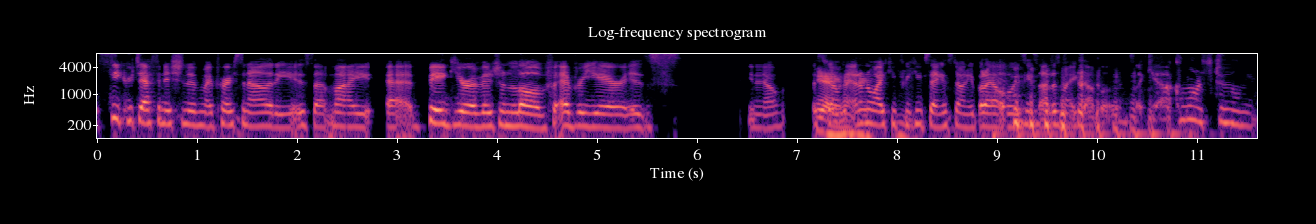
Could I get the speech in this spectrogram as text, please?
secret definition of my personality is that my uh, big Eurovision love every year is, you know, Estonia. Yeah, exactly. I don't know why I keep we hmm. keep saying Estonia, but I always use that as my example. It's like, yeah, come on, Estonia.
